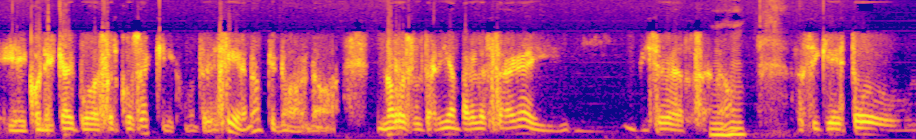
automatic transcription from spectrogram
eh, con Skype puedo hacer cosas que, como te decía, ¿no? Que no, no, no resultarían para la saga y y viceversa, ¿no? Así que es todo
